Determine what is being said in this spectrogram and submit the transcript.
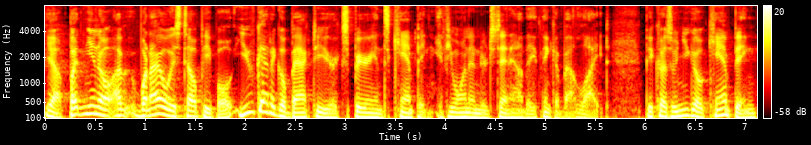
Yeah, but you know, I, what I always tell people, you've got to go back to your experience camping if you want to understand how they think about light. Because when you go camping,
